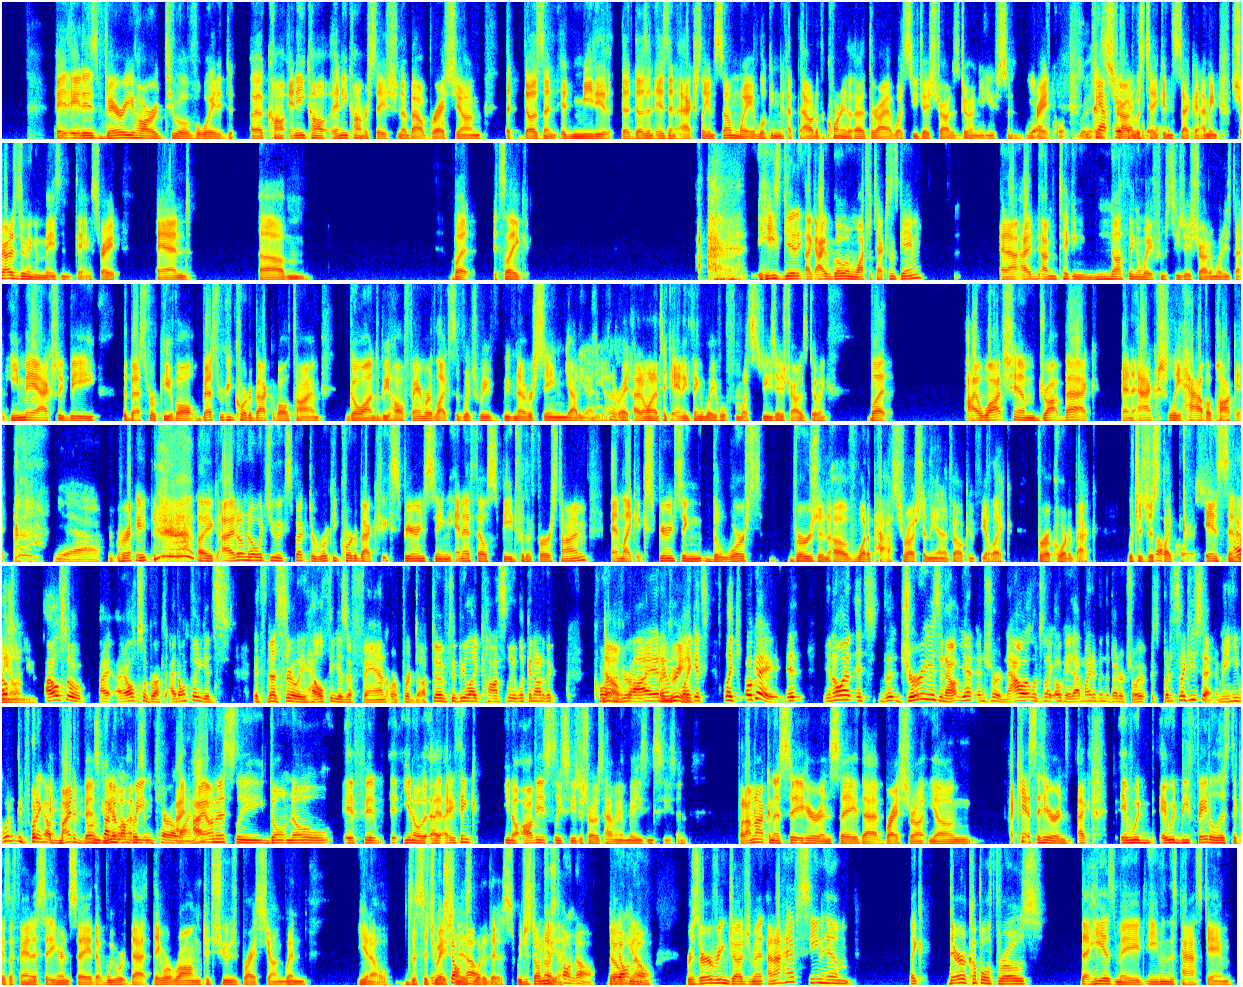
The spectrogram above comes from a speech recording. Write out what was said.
It, it is very hard to avoid a, any any conversation about Bryce Young that doesn't immediate that doesn't isn't actually in some way looking at out of the corner of their eye at what CJ Stroud is doing in Houston, yeah, right? Because Stroud was taken that. second. I mean, Stroud is doing amazing things, right? And um, but it's like he's getting like I go and watch a Texans game and I, I am taking nothing away from CJ Stroud and what he's done. He may actually be the best rookie of all, best rookie quarterback of all time. Go on to be Hall of Famer, likes of which we've we've never seen. Yada yada yada. Right. I don't want to take anything away from what CJ Stroud is doing, but I watch him drop back and actually have a pocket. Yeah. right. Like, I don't know what you expect a rookie quarterback experiencing NFL speed for the first time and like experiencing the worst version of what a pass rush in the NFL can feel like for a quarterback, which is just oh, like instantly also, on you. I also, I, I also, Brock, I don't think it's, it's necessarily healthy as a fan or productive to be like constantly looking out of the corner no, of your eye at him. Like it's like okay, it you know what? It's the jury isn't out yet, and sure, now it looks like okay, that might have been the better choice. But it's like you said. I mean, he wouldn't be putting up. It might have been those kind of numbers I mean, in Carolina. I, I, honestly don't know if it. You know, I, I think you know. Obviously, CJ Stroud is having an amazing season, but I'm not going to sit here and say that Bryce Young. I can't sit here and it would. It would be fatalistic as a fan to sit here and say that we were that they were wrong to choose Bryce Young when you know the situation is know. what it is. We just don't we know just yet. Don't know. So don't you know. know reserving judgment. And I have seen him like there are a couple of throws that he has made even this past game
